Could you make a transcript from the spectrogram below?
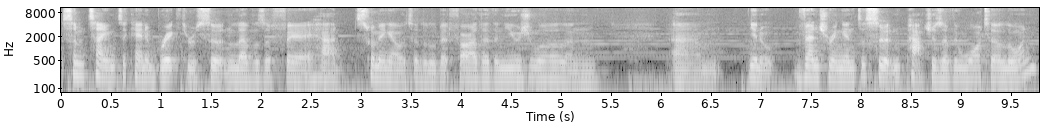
some time to kind of break through certain levels of fear I had swimming out a little bit farther than usual, and, um, you know, venturing into certain patches of the water alone.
